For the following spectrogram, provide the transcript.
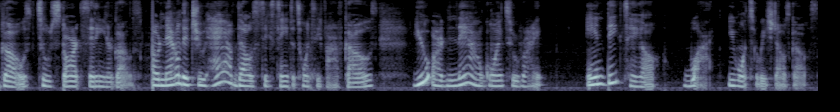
goals to start setting your goals. So now that you have those 16 to 25 goals, you are now going to write in detail why you want to reach those goals.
